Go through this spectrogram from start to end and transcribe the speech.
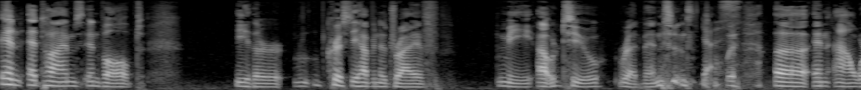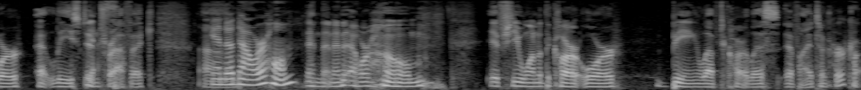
and at times involved either Christy having to drive me out to Redmond, Yes. with uh, an hour at least in Yes. traffic, um, and an hour home. and then an hour home if she wanted the car, or being left carless if I took her car.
